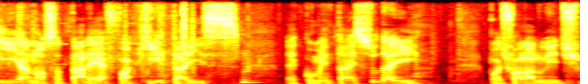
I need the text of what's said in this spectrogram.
E a nossa tarefa aqui, Thaís, é comentar isso daí. Pode falar, Luiz.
